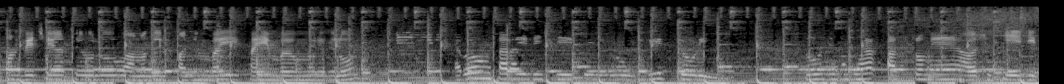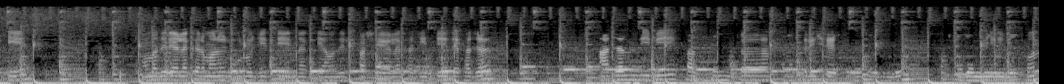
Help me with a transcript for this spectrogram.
এখন বেঁচে আছে হলো আমাদের ফাহিম ভাই। ফাহিম ভাই মেরে গেল। এবং তারা এদিক দিয়ে ভিক্টোরি তো দেখা যাক কাস্টমে শিখিয়ে জিতে। আমাদের এলাকার মানুষগুলো যেতে নাকি আমাদের পাশের এলাকা যেতে দেখা যাক। আজান দিবে কাস্টমটা তাড়াতাড়ি শেষ হয়ে যাবে আজান দিয়ে এখন।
